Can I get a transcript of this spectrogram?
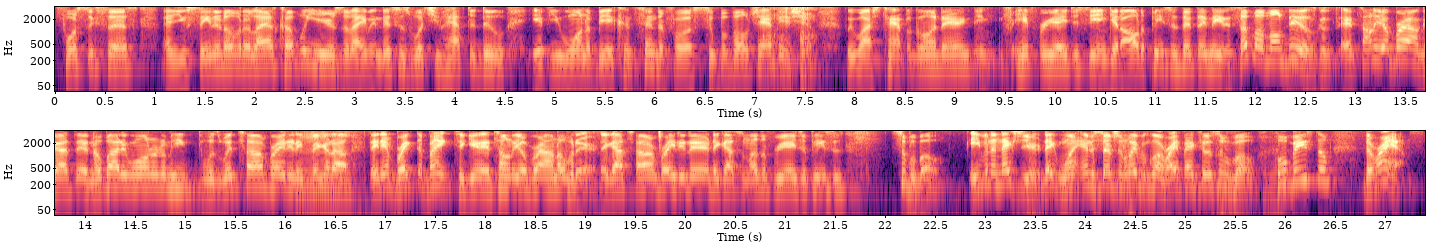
for success, and you've seen it over the last couple of years of, hey, man, this is what you have to do if you want to be a contender for a Super Bowl championship. We watched Tampa go in there and hit free agency and get all the pieces that they needed. Some of them on deals because Antonio Brown got there. Nobody wanted him. He was with Tom Brady. They mm-hmm. figured out they didn't break the bank to get Antonio Brown over there. They got Tom Brady there. They got some other free agent pieces. Super Bowl. Even the next year, they one interception away from going right back to the Super Bowl. Who mm-hmm. beats them? The Rams,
